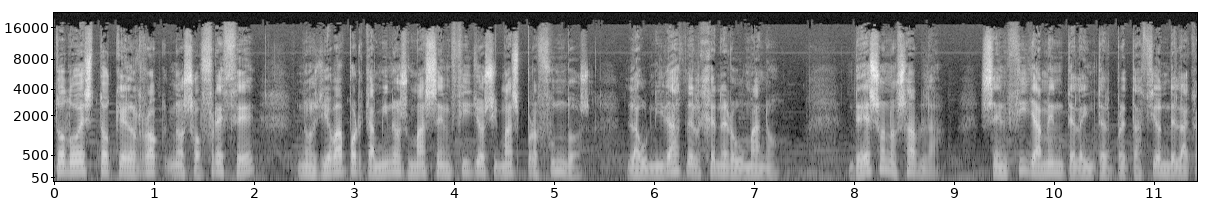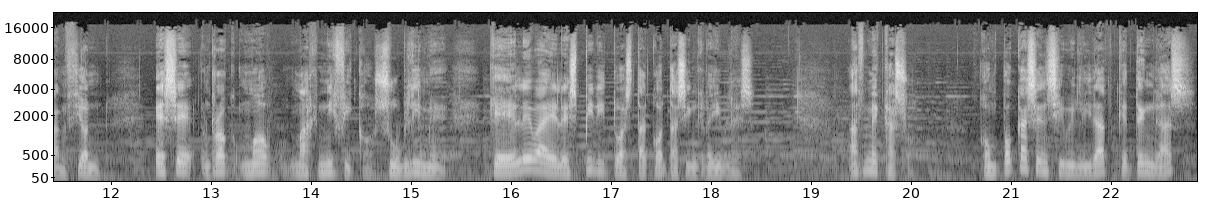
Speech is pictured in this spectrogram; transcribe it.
Todo esto que el rock nos ofrece nos lleva por caminos más sencillos y más profundos, la unidad del género humano. De eso nos habla, sencillamente la interpretación de la canción, ese rock mob magnífico, sublime, que eleva el espíritu hasta cotas increíbles. Hazme caso, con poca sensibilidad que tengas,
